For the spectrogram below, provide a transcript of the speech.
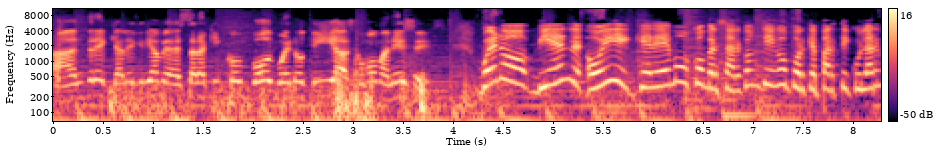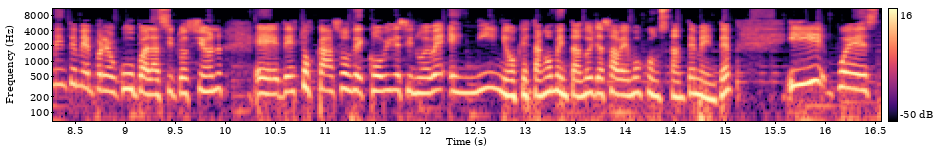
André, qué alegría me da estar aquí con vos. Buenos días, ¿cómo amaneces? Bueno, bien, hoy queremos conversar contigo porque particularmente me preocupa la situación eh, de estos casos de COVID-19 en niños que están aumentando, ya sabemos, constantemente. Y pues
